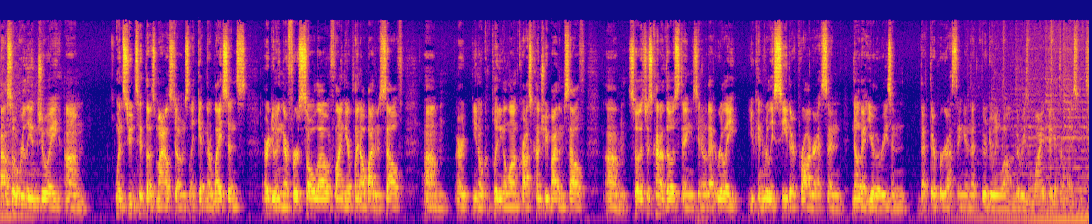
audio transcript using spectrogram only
I also really enjoy um, when students hit those milestones, like getting their license or doing their first solo, flying the airplane all by themselves, um, or you know completing a long cross country by themselves. Um, so it's just kind of those things, you know, that really you can really see their progress and know that you're the reason that they're progressing and that they're doing well and the reason why they get their license.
